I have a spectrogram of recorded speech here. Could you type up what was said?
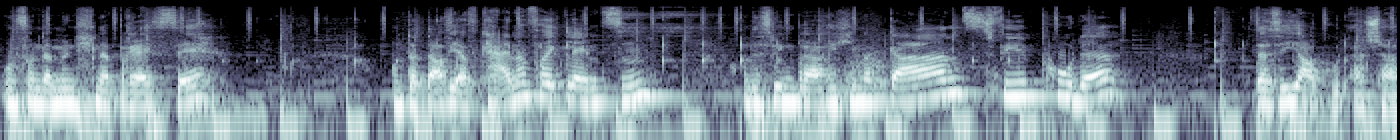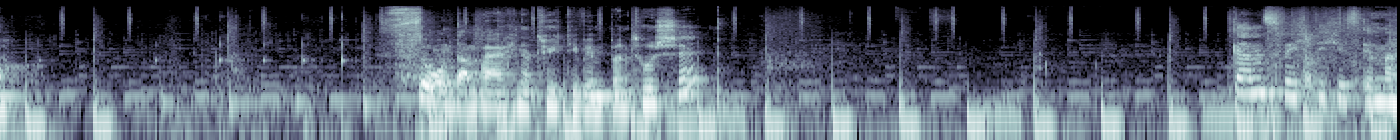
und von der Münchner Presse. Und da darf ich auf keinen Fall glänzen. Und deswegen brauche ich immer ganz viel Puder, dass ich auch gut ausschaue. So, und dann brauche ich natürlich die Wimperntusche. Ganz wichtig ist immer,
